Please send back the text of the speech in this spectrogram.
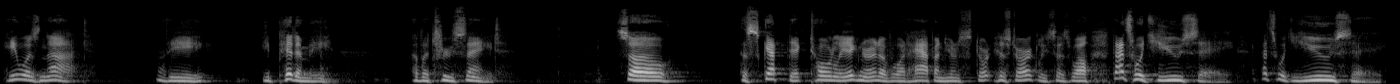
he was not the epitome of a true saint. So the skeptic, totally ignorant of what happened historically, says, Well, that's what you say. That's what you say.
